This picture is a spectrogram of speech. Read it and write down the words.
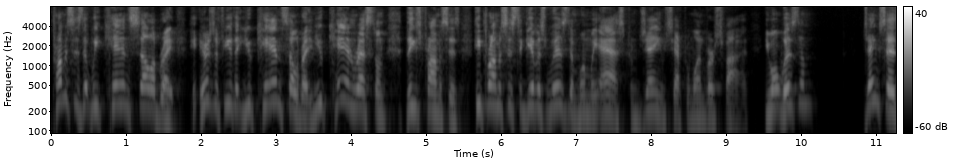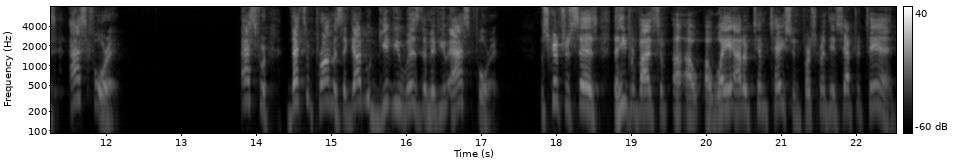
promises that we can celebrate. Here's a few that you can celebrate. You can rest on these promises. He promises to give us wisdom when we ask from James chapter 1 verse 5. You want wisdom? James says, ask for it. Ask for. That's a promise that God will give you wisdom if you ask for it. The scripture says that he provides a, a, a way out of temptation. 1 Corinthians chapter 10.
